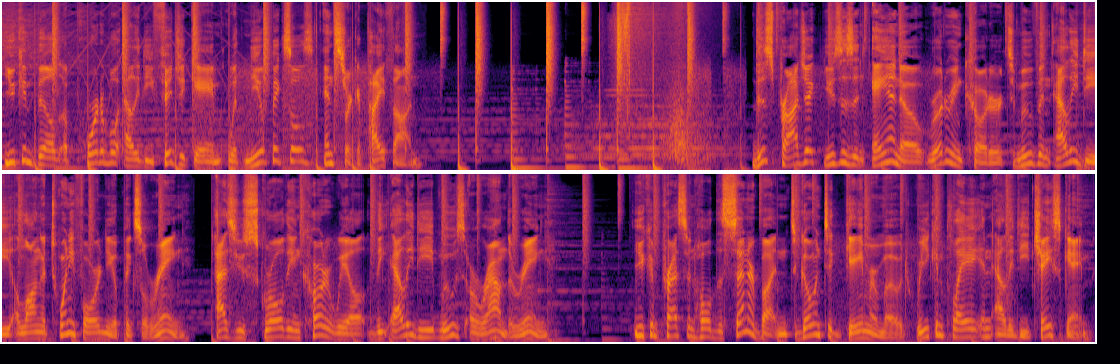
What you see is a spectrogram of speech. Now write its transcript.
You can build a portable LED fidget game with NeoPixels and CircuitPython. This project uses an ANO rotary encoder to move an LED along a 24 NeoPixel ring. As you scroll the encoder wheel, the LED moves around the ring. You can press and hold the center button to go into gamer mode, where you can play an LED chase game.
